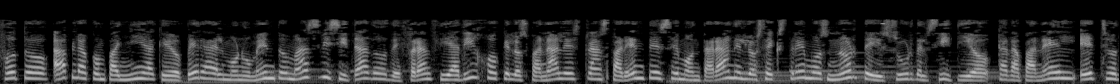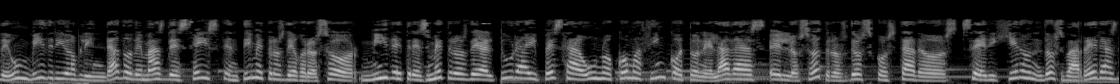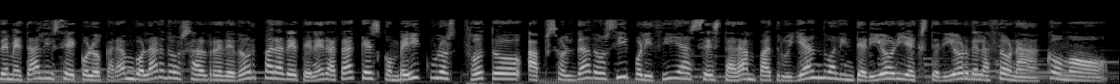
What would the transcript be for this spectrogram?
Foto, App la compañía que opera el monumento más visitado de Francia dijo que los panales transparentes se montarán en los extremos norte y sur del sitio, cada panel, hecho de un vidrio blindado de más de 6 centímetros de grosor, mide 3 metros de altura y pesa 1,5 toneladas, en los otros dos costados, se erigieron dos barreras de metal y se colocarán volardos alrededor para detener ataques con vehículos, foto, App soldados y policías estarán patrullando al interior y exterior de la zona, como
